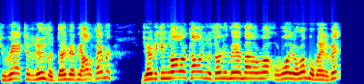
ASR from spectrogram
to react to the news of WWE Hall of Famer Jerry King Lawler calling the 30 man Battle Royal Rumble main event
